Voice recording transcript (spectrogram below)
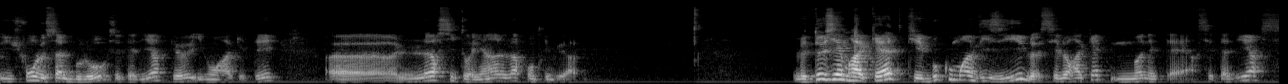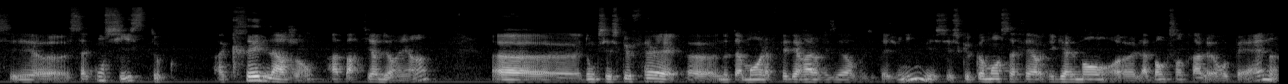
ils font le sale boulot, c'est-à-dire qu'ils vont racketter leurs citoyens, leurs contribuables. Le deuxième racket, qui est beaucoup moins visible, c'est le racket monétaire. C'est-à-dire, ça consiste à créer de l'argent à partir de rien. Euh, donc c'est ce que fait euh, notamment la Federal Reserve aux États-Unis, mais c'est ce que commence à faire également la Banque Centrale Européenne.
